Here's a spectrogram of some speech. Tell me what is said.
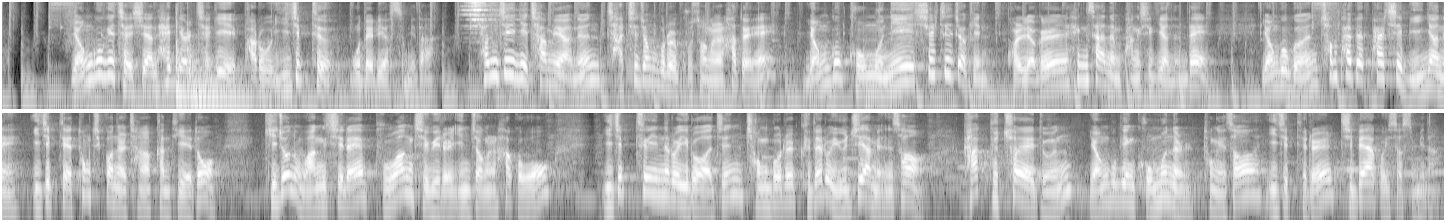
영국이 제시한 해결책이 바로 이집트 모델이었습니다. 현지인이 참여하는 자치정부를 구성을 하되 영국 고문이 실질적인 권력을 행사하는 방식이었는데 영국은 1882년에 이집트의 통치권을 장악한 뒤에도 기존 왕실의 부왕 지위를 인정을 하고 이집트인으로 이루어진 정부를 그대로 유지하면서 각 부처에 둔 영국인 고문을 통해서 이집트를 지배하고 있었습니다.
